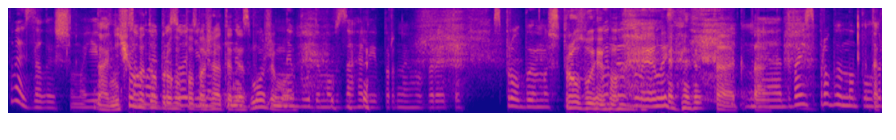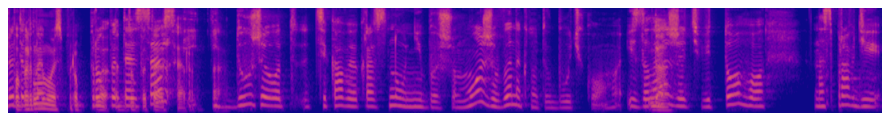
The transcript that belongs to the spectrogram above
Давай залишимо їх. Да, нічого доброго побажати не зможемо. Не будемо взагалі про них говорити. Спробуємо, Спробуємо. ми. Так, так. Е, Давай спробуємо Так, поговорити повернемось про, про до ПТСР. ПТСР. І, і дуже от цікаво, якраз ну ніби що може виникнути в будь-кого, і залежить від того. Насправді,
